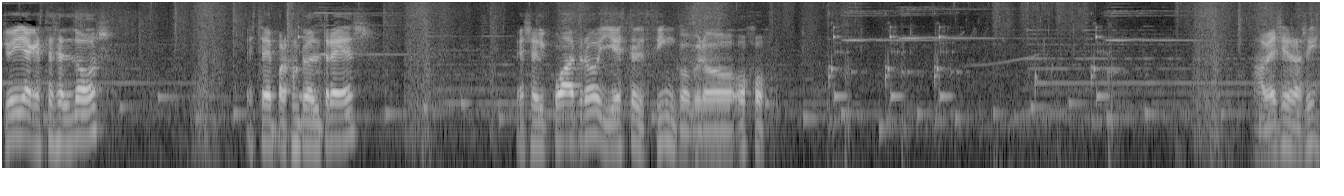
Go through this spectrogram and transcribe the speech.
Yo diría que este es el 2. Este, por ejemplo, el 3. Es el 4 y este el 5, pero ojo. A ver si es así.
